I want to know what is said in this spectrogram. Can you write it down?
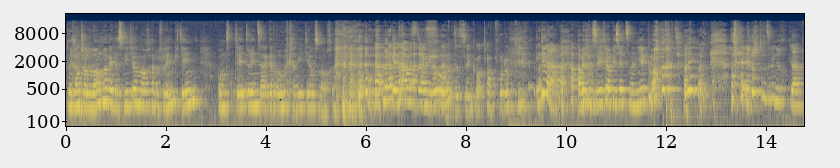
Und ich habe schon lange mal ein Video machen auf LinkedIn und dort drin sagen, warum ich keine Videos mache. genau aus dem Grund. Das ist ein bisschen kontraproduktiv. genau. Aber ich habe das Video bis jetzt noch nie gemacht. also erstens bin ich, glaube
